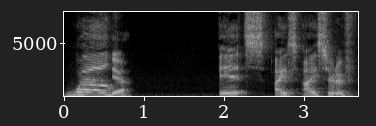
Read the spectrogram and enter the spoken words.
well, Yeah. it's I I sort of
